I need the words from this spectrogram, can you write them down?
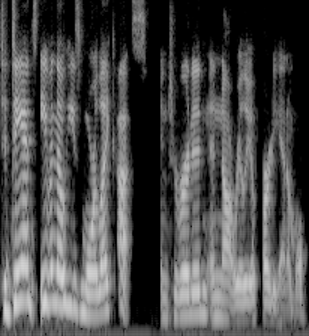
to dance, even though he's more like us, introverted and not really a party animal.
